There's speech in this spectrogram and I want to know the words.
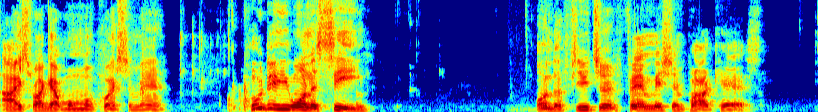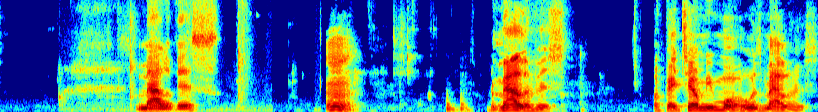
All right, so I got one more question, man. Who do you want to see on the future Fammission podcast? Malavis. Mm. Malavis. Okay, tell me more. Who is Malavis?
